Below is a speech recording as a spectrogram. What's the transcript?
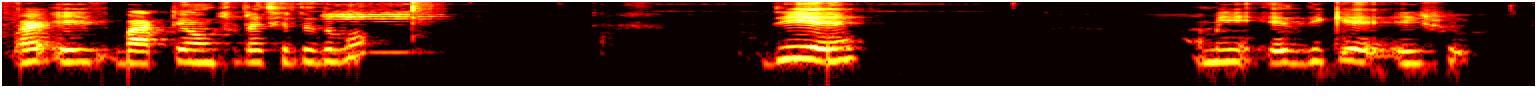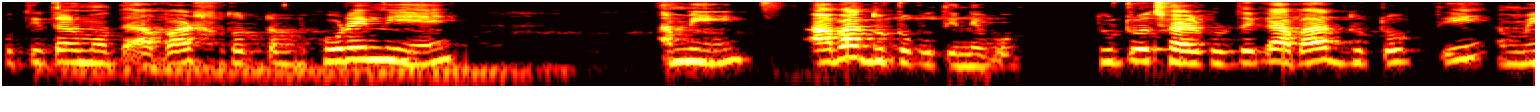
এবার এই বাড়তি অংশটা ছেটে দেবো। দিয়ে আমি এদিকে এই পুঁতিটার মধ্যে আবার সুতোটা ভরে নিয়ে আমি আবার দুটো পুঁতি নেব। দুটো ছয়ের ফুল থেকে আবার দুটো পুঁতি আমি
